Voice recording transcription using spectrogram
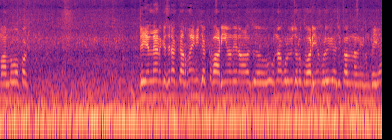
ਮੰਨ ਲਓ ਆਪਾਂ ਦੇਣ ਲੈਣ ਕਿਸੇ ਨਾਲ ਕਰਨਾ ਹੀ ਜਾਂ ਕਵਾੜੀਆਂ ਦੇ ਨਾਲ ਉਹਨਾਂ ਕੋਲ ਵੀ ਚਲੋ ਕਵਾੜੀਆਂ ਕੋਲ ਵੀ ਅੱਜ ਕੱਲ ਨਵੇਂ ਹੁੰਦੇ ਆ।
